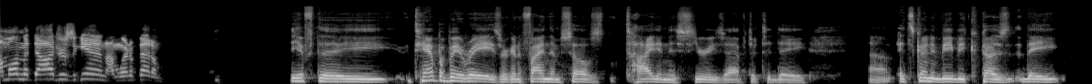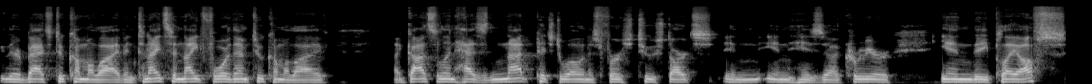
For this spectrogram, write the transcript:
I'm on the Dodgers again. I'm going to bet them if the Tampa Bay Rays are going to find themselves tied in this series after today, um, it's going to be because they their bats do come alive, and tonight's a night for them to come alive. Uh, Gonsolin has not pitched well in his first two starts in in his uh, career in the playoffs.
